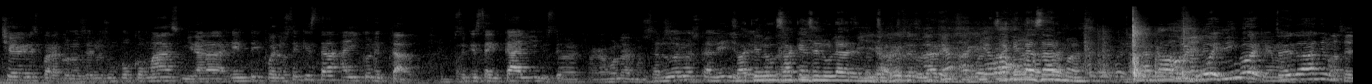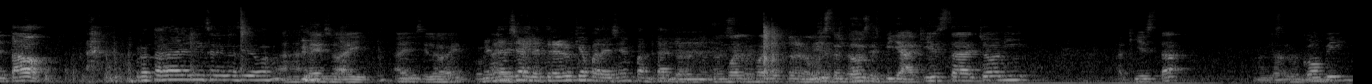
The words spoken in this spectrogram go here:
chéveres para conocerlos un poco más, mirar a la gente. Bueno, usted que está ahí conectado, usted que está en Cali, usted. A los caleños. Sáquenlo, eh, saquen celulares, muchachos. saquen celulares. Saquen las armas. Uy, uy, estoy daño. Sentado. Pronto van a ver el link saliendo así de abajo. Ajá, eso, ahí, ahí se lo ve. Métanse al letrero que aparece en pantalla. Listo, entonces, pilla, aquí está Johnny, aquí está, listo, copy,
